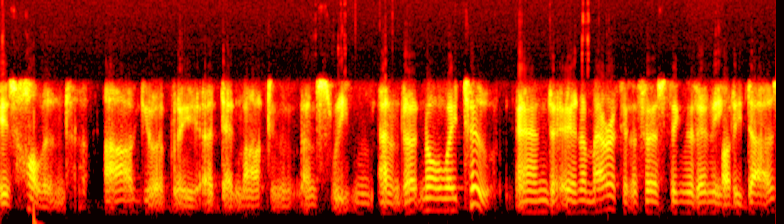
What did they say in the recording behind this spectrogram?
is Holland, arguably uh, Denmark and, and, Sweden, and uh, Norway too. And in America, the first thing that anybody does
